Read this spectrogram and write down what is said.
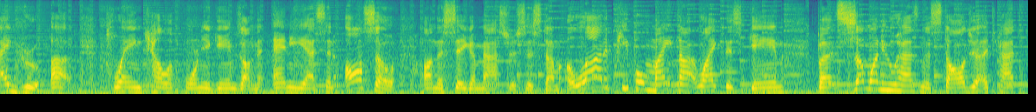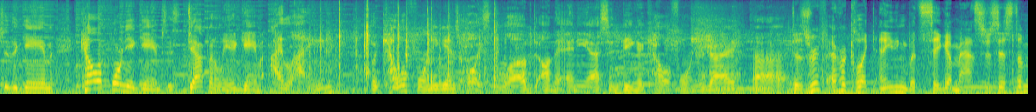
I grew up playing California games on the NES and also on the Sega Master System. A lot of people might not like this game, but someone who has nostalgia attached to the game, California Games is definitely a game I like. But California Games always loved on the NES and being a California guy. Uh, Does Riff ever collect anything but Sega Master System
